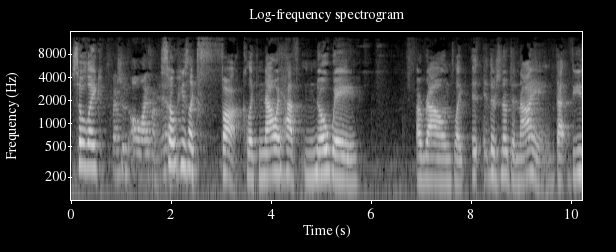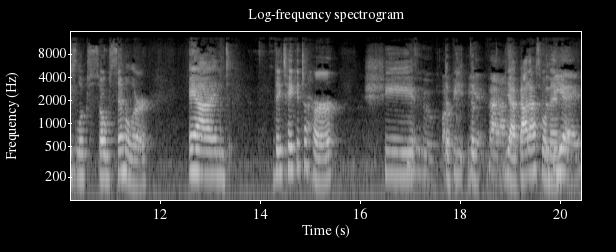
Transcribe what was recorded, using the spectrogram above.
So like Especially with all eyes on him. so he's like fuck. Like now I have no way around. Like it, it- there's no denying that these look so similar, and they take it to her. She the B, the badass. yeah badass woman The BA.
